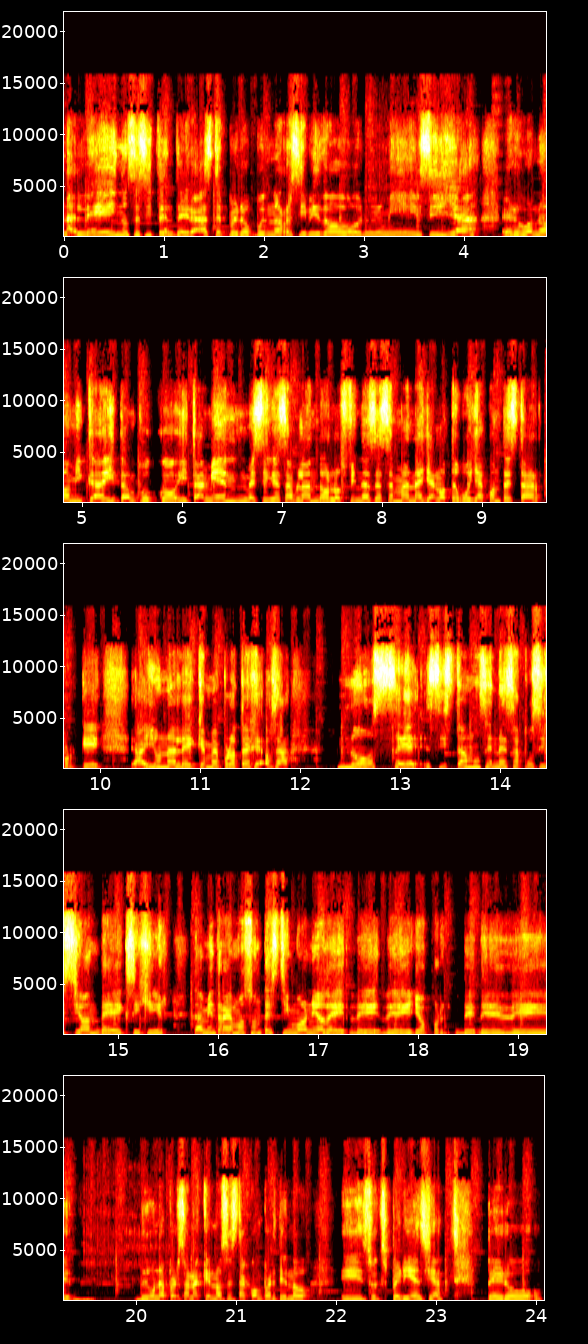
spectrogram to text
una ley, no sé si te enteraste, pero pues no he recibido mi silla ergonómica y tampoco, y también me sigues hablando los fines de semana, ya no te voy a contestar porque hay una ley que me protege. O sea, no sé si estamos en esa posición de exigir. También traemos un testimonio de, ello, de, de, una persona que nos está compartiendo eh, su experiencia, pero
